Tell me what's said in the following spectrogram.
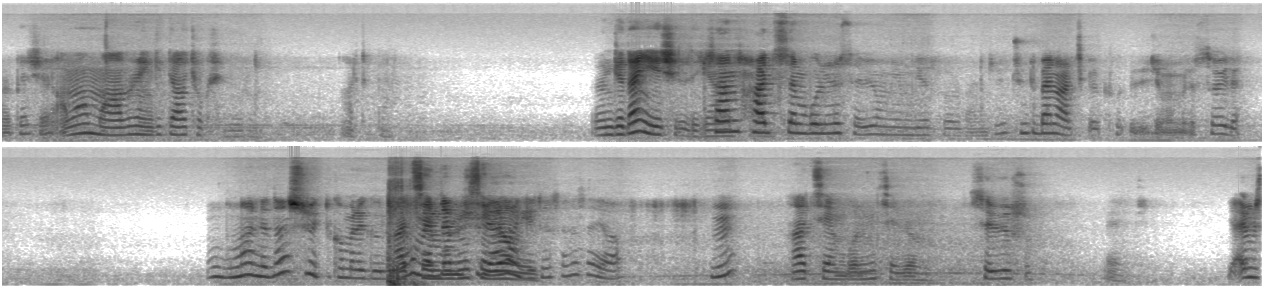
Arkadaşlar ama mavi rengi daha çok seviyorum. Artık ben. Önceden yeşildi yani. Sen hac sembolünü seviyor muyum diye sor bence. Çünkü ben artık akıl edeceğim Ömer'e söyle. Bunlar neden sürekli kamera görüyor? Bir sembolünü sürü seviyor muyum? Getirsenize ya. Hı? Haç sembolünü seviyorum. Seviyorsun. Evet. Ya Emir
